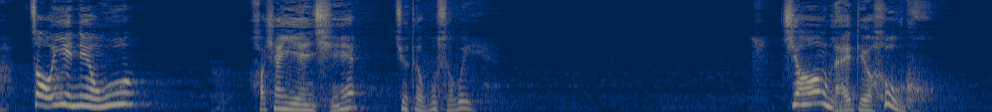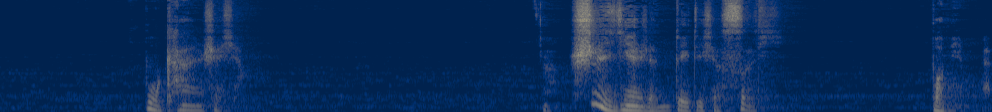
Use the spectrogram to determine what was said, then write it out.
啊，造业念恶，好像眼前觉得无所谓，将来的后果不堪设想。世间人对这些事理不明白，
